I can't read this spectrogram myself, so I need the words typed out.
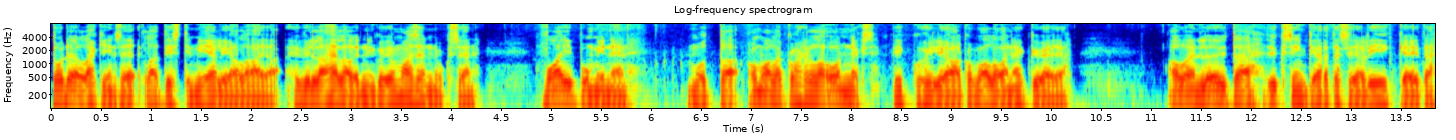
todellakin se latisti mielialaa ja hyvin lähellä oli niin jo masennukseen vaipuminen, mutta omalla kohdalla onneksi pikkuhiljaa alkoi valoa näkyä ja aloin löytää yksinkertaisia liikkeitä,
